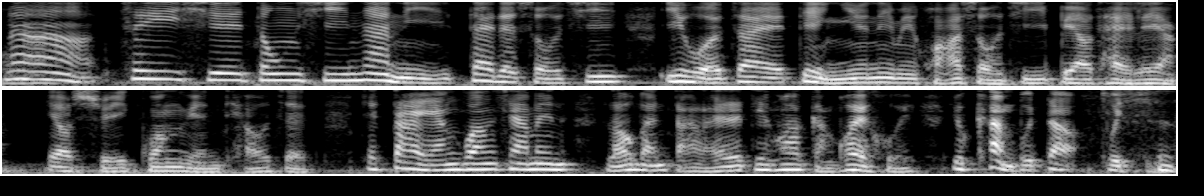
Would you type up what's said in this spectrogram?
那这一些东西，那你带着手机一会儿在电影院那边划手机，不要太亮，要随光源调整。在大阳光下面，老板打来的电话赶快回，又看不到，不行，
